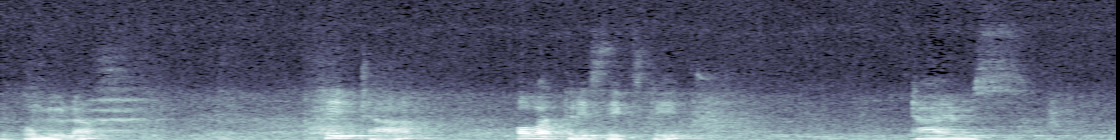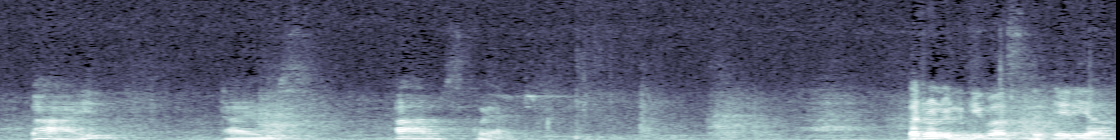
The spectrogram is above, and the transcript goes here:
the formula theta over 360 times pi times r squared. That one will give us the area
